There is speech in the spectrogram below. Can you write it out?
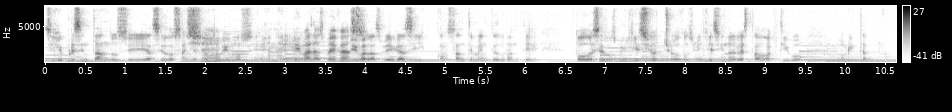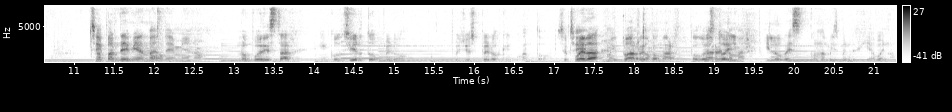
Sigue presentándose, hace dos años Sí, lo tuvimos en, En el eh, Viva Las Vegas. Viva Las Vegas y constantemente durante todo ese 2018, 2019 ha estado activo. Ahorita, bueno, por Sí, la por pandemia, no, Pandemia, no. no puede estar en concierto, pero pues yo espero que en cuanto se Sí, pueda va a retomar todo Va esto y- retomar. Y, lo ves con la misma energía. Bueno,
